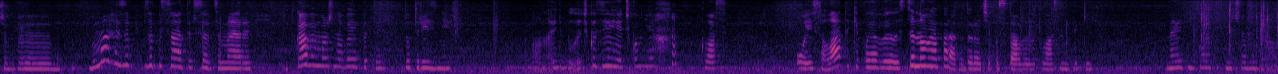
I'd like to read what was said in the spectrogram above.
щоб е, бумаги записати, все це мери. Тут кави можна випити, тут різні. О, навіть булочка з яєчком є. Клас. Ой, і салатики появились. Це новий апарат, до речі, поставили класний такий. Навіть ніколи тут нічого не брала.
